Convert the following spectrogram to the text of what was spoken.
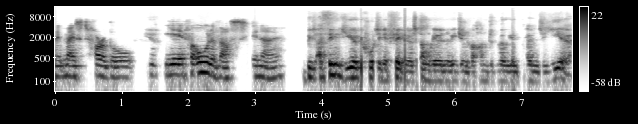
the most horrible Yeah. year for all of us. You know. I think you're quoting a figure somewhere in the region of 100 million pounds a year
